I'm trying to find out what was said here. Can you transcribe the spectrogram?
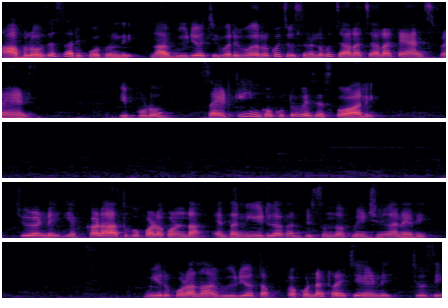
ఆ బ్లౌజే సరిపోతుంది. నా వీడియో చివరి వరకు చూసినందుకు చాలా చాలా థ్యాంక్స్ ఫ్రెండ్స్. ఇప్పుడు సైడ్కి ఇంకో కుట్టు వేసేసుకోవాలి. చూడండి ఎక్కడ అతుకు పడకుండా ఎంత నీట్గా కనిపిస్తుందో ఫినిషింగ్ అనేది. మీరు కూడా నా వీడియో తప్పకుండా ట్రై చేయండి చూసి.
